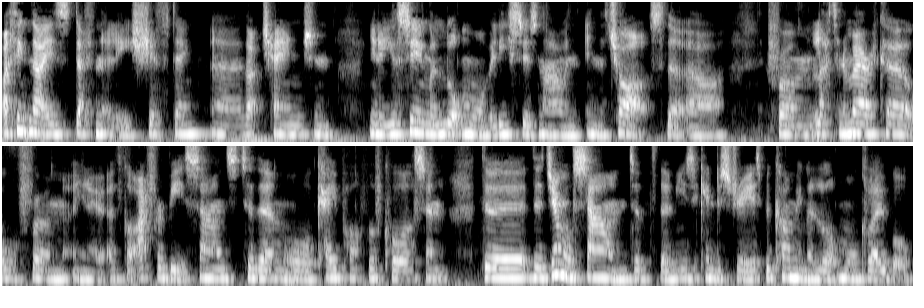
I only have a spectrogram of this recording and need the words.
I think that is definitely shifting uh, that change, and you know, you're seeing a lot more releases now in, in the charts that are from Latin America or from you know I've got Afrobeat sounds to them or K-pop of course. And the the general sound of the music industry is becoming a lot more global.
